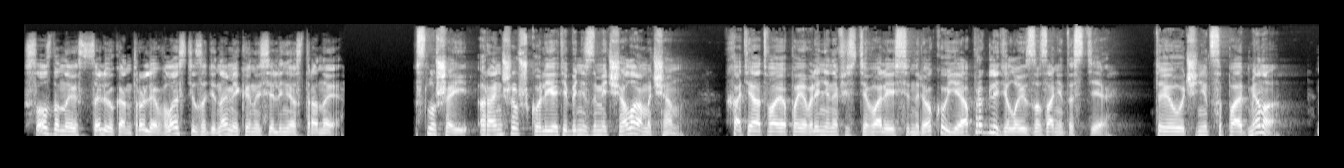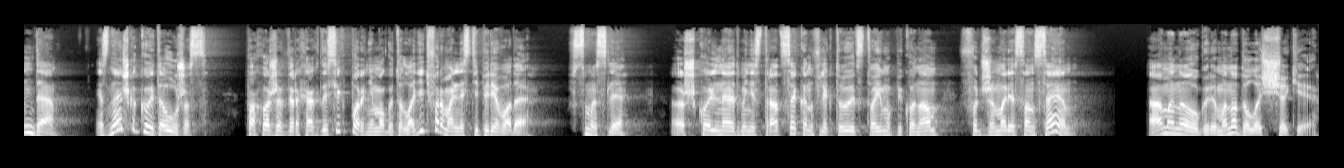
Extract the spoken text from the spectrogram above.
созданы с целью контроля власти за динамикой населения страны. «Слушай, раньше в школе я тебя не замечала, Амачан. Хотя твое появление на фестивале Синрёку я проглядела из-за занятости. Ты ученица по обмену? Да. Знаешь, какой это ужас? Похоже, в верхах до сих пор не могут уладить формальности перевода. В смысле? Школьная администрация конфликтует с твоим опекуном Фуджимори Сансеем? Амана угрюмо надула щеки.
